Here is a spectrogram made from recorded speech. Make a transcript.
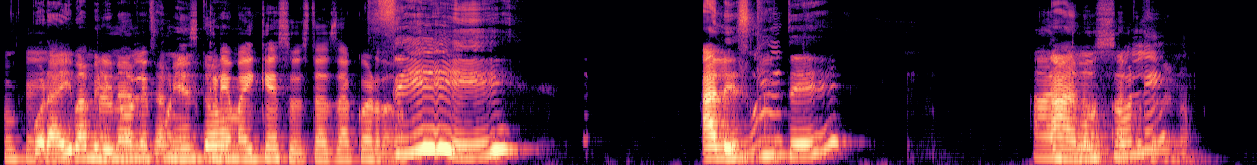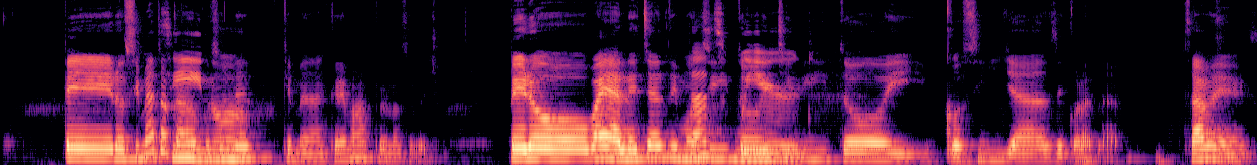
por ahí va mi línea no de le pones crema y queso, ¿estás de acuerdo? sí. Al esquite ¿Al ah, no, al pozole? no. Pero sí me ha tocado Sí, no. pozole que me dan crema, pero no se lo echo. Pero vaya, le echas limoncito y chilito y cosillas decoradas, ¿sabes?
